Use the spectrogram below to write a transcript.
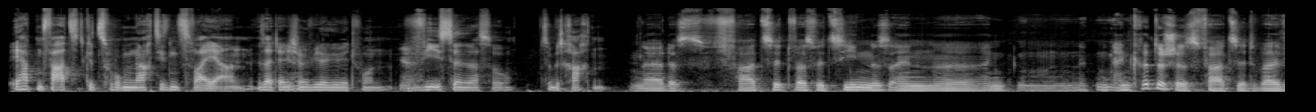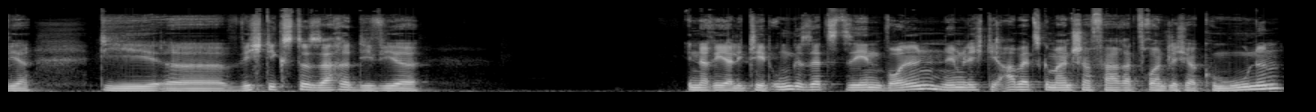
Ihr habt ein Fazit gezogen nach diesen zwei Jahren. Ihr seid ja nicht ja. schon wieder gewählt worden. Ja. Wie ist denn das so zu betrachten? Na, das Fazit, was wir ziehen, ist ein, äh, ein, ein kritisches Fazit, weil wir die äh, wichtigste Sache, die wir in der Realität umgesetzt sehen wollen, nämlich die Arbeitsgemeinschaft fahrradfreundlicher Kommunen,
